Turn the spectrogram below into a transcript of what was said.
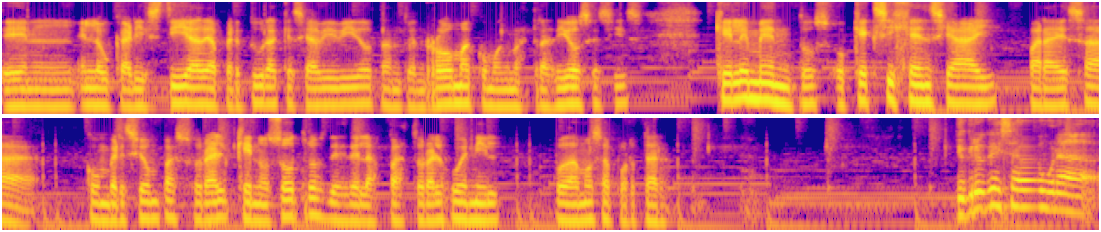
en, la Eucaristía de apertura que se ha vivido tanto en Roma como en nuestras diócesis. ¿Qué elementos o qué exigencia hay para esa conversión pastoral que nosotros desde la pastoral juvenil podamos aportar? Yo creo que esa es una,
